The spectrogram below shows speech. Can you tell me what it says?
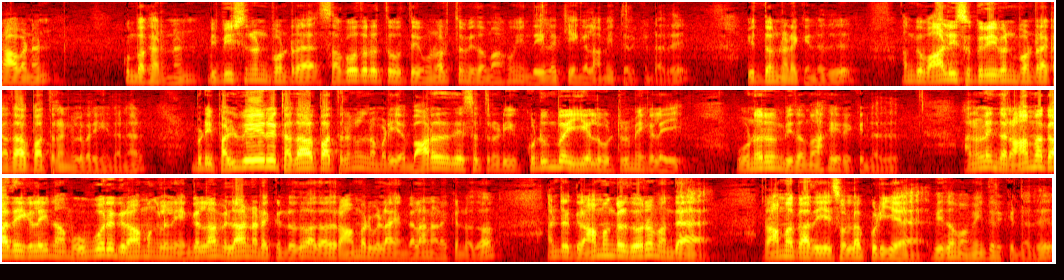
ராவணன் கும்பகர்ணன் விபீஷணன் போன்ற சகோதரத்துவத்தை உணர்த்தும் விதமாகவும் இந்த இலக்கியங்கள் அமைத்திருக்கின்றது யுத்தம் நடக்கின்றது. அங்கு வாலி சுக்ரீவன் போன்ற கதாபாத்திரங்கள் வருகின்றனர். இப்படி பல்வேறு கதாபாத்திரங்கள் நம்முடைய பாரத தேசத்தினுடைய குடும்ப இயல் ஒற்றுமைகளை உணரும் விதமாக இருக்கின்றது. அதனால் இந்த ராமகாதைகளை நாம் ஒவ்வொரு கிராமங்களிலும் எங்கெல்லாம் விழா நடக்கின்றதோ அதாவது ராமர் விழா எங்கெல்லாம் நடக்கின்றதோ அன்று கிராமங்கள் தோறும் அந்த ராமகாதையை சொல்லக்கூடிய விதம் அமைந்திருக்கின்றது.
